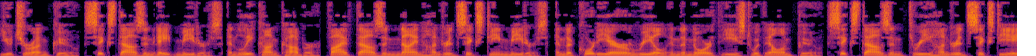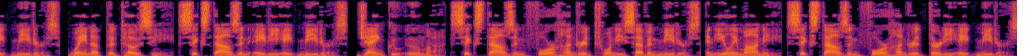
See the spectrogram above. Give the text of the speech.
Uturunku 6008 meters and Licancabur 5916 meters, and the Cordillera Real in the the northeast with Illampu 6368 meters, Huayna Potosi 6088 meters, Jancu Uma 6427 meters and Illimani 6438 meters.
